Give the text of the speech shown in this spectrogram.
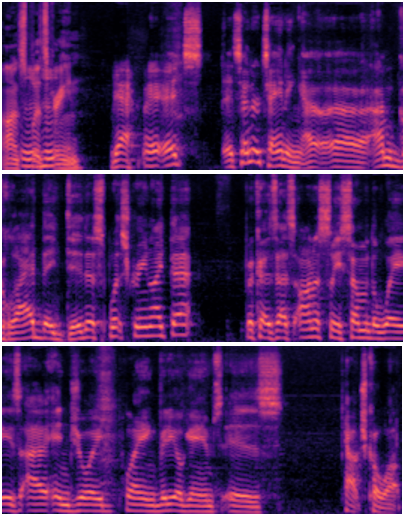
on split screen. yeah, it's it's entertaining. I, uh, I'm glad they did a split screen like that because that's honestly some of the ways I enjoyed playing video games is couch co-op.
